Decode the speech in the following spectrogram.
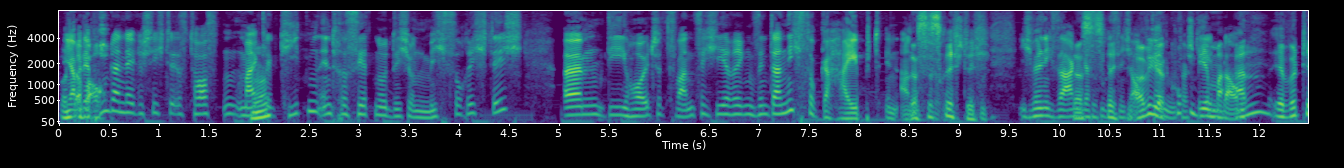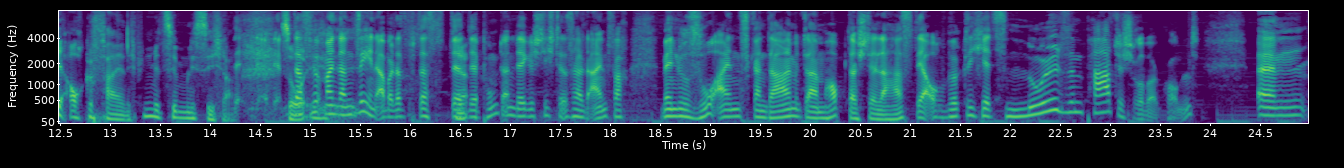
und ja, aber, aber der Punkt an der Geschichte ist, Thorsten, Michael ja? Keaton interessiert nur dich und mich so richtig. Ähm, die heute 20-Jährigen sind da nicht so gehypt in Anführungsstrichen. Das ist richtig. Ich will nicht sagen, das dass sie das nicht aber auch gucken dir mal glauben. an, er wird dir auch gefallen. Ich bin mir ziemlich sicher. So, das wird man dann sehen, aber das, das, der, ja. der Punkt an der Geschichte ist halt einfach, wenn du so einen Skandal mit deinem Hauptdarsteller hast, der auch wirklich jetzt null sympathisch rüberkommt, ähm,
